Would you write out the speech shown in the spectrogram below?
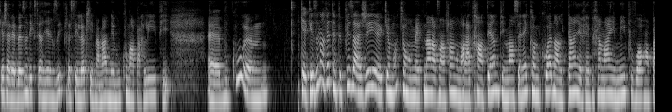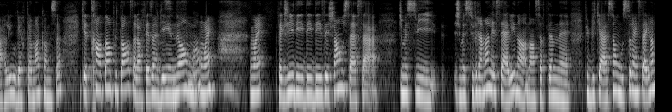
que j'avais besoin d'extérioriser. Puis là, c'est là que les mamans venaient beaucoup m'en parler. Puis euh, beaucoup. Euh, quelques-unes en fait un peu plus âgées euh, que moi qui ont maintenant leurs enfants dans la trentaine puis mentionnaient comme quoi dans le temps ils auraient vraiment aimé pouvoir en parler ouvertement comme ça que 30 ans plus tard ça leur faisait un bien énorme. fou, hein? ouais. Ouais. Fait que j'ai eu des, des, des, échanges ça ça je me suis je me suis vraiment laissée aller dans, dans certaines euh, publications ou sur Instagram.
